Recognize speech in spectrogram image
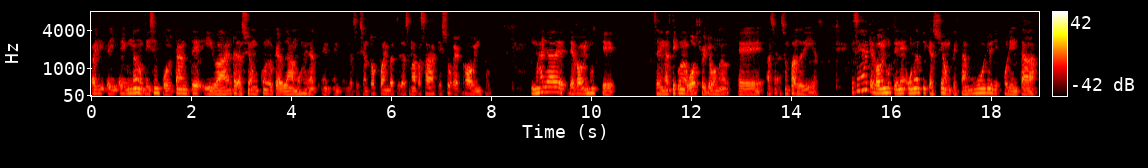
hay, hay, una noticia importante y va en relación con lo que hablamos en la, en, la sección Todos pueden invertir la semana pasada, que es sobre Robinhood. Y más allá de, de Robinhood, que se dio un artículo en el Wall Street Journal eh, hace, hace un par de días, que señala que Robinhood tiene una aplicación que está muy orientada,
